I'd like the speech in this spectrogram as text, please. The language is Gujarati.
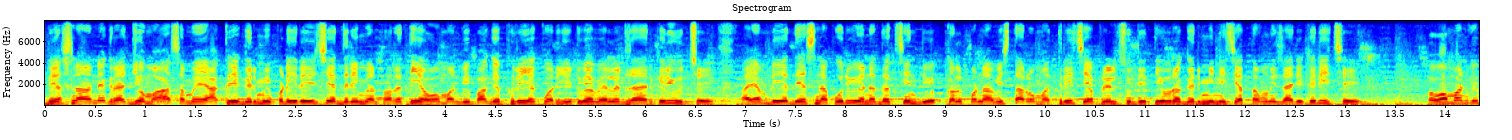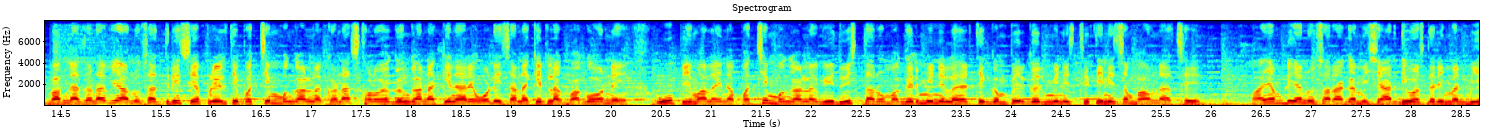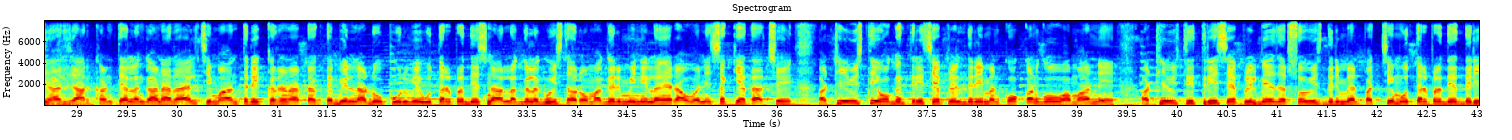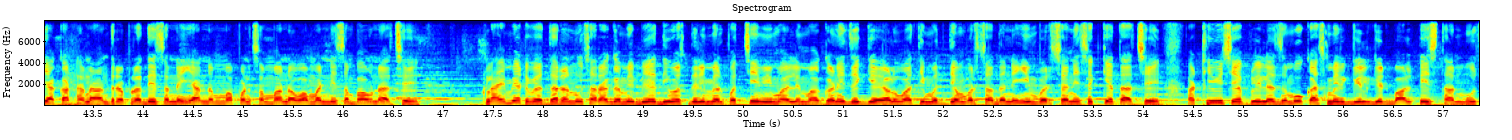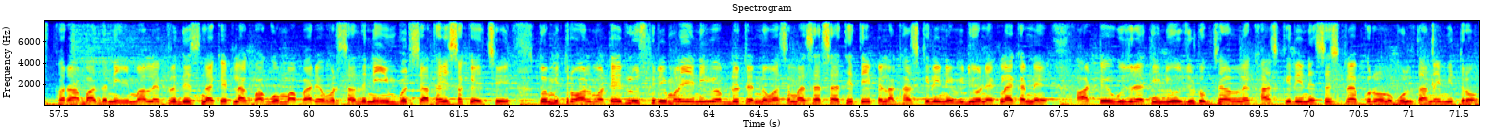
દેશના અનેક રાજ્યોમાં આ સમયે આકરી ગરમી પડી રહી છે. દરમિયાન ભારતીય હવામાન વિભાગે ફરી એકવાર હીટવેવ એલર્ટ જાહેર કર્યું છે. આઈએમડીએ દેશના પૂર્વી અને દક્ષિણ દ્વીપકલ્પના વિસ્તારોમાં ત્રીસ એપ્રિલ સુધી તીવ્ર ગરમીની ચેતવણી જારી કરી છે. હવામાન વિભાગના જણાવ્યા અનુસાર ત્રીસ એપ્રિલથી પશ્ચિમ બંગાળના ઘણા સ્થળોએ ગંગાના કિનારે ઓડિશાના કેટલાક ભાગો અને ઉપ હિમાલયના પશ્ચિમ બંગાળના વિવિધ વિસ્તારોમાં ગરમીની લહેરથી ગંભીર ગરમીની સ્થિતિની સંભાવના છે. આઈએમડી અનુસાર આગામી ચાર દિવસ દરમિયાન બિહાર, ઝારખંડ, તેલંગાણા, રાયલસીમા, આંતરિક કર્ણાટક, તમિલનાડુ, પૂર્વી ઉત્તર પ્રદેશના અલગ અલગ વિસ્તારોમાં ગરમીની લહેર આવવાની શક્યતા છે. અઠ્યાવીસથી ઓગણત્રીસ એપ્રિલ દરમિયાન કોકણ ગોવામાં અને અઠ્યાવીસથી ત્રીસ એપ્રિલ બે હજાર ચોવીસ દરમિયાન પશ્ચિમ ઉત્તર પ્રદેશ, દરિયાકાંઠાના આંધ્રપ્રદેશ અને યાનમમાં પણ સમાન હવામાનની સંભાવના છે. ક્લાઇમેટ વેધર અનુસાર આગામી બે દિવસ દરમિયાન પશ્ચિમ હિમાલયમાં ઘણી જગ્યાએ હળવાથી મધ્યમ વરસાદ અને હિમવર્ષાની શક્યતા છે. અઠ્યાવીસ એપ્રિલે જમ્મુ કાશ્મીર, ગિલગિટ, બાલ્ટિસ્તાન, મુઝફરાબાદ અને હિમાલય પ્રદેશના કેટલાક ભાગોમાં ભારે વરસાદ અને હિમવર્ષા થઈ શકે છે. તો મિત્રો, હાલ માટે એટલું જ. ફ્રી મળીએ ન્યૂ અપડેટ નવા સમાચાર સાથે. તે પહેલાં ખાસ કરીને વિડીયોને એક લાઈક અને આરટીવી ગુજરાતી ન્યૂઝ યુટ્યુબ ચેનલને ખાસ કરીને સબસ્ક્રાઈબ કરવાનું ભૂલતા નહીં મિત્રો.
